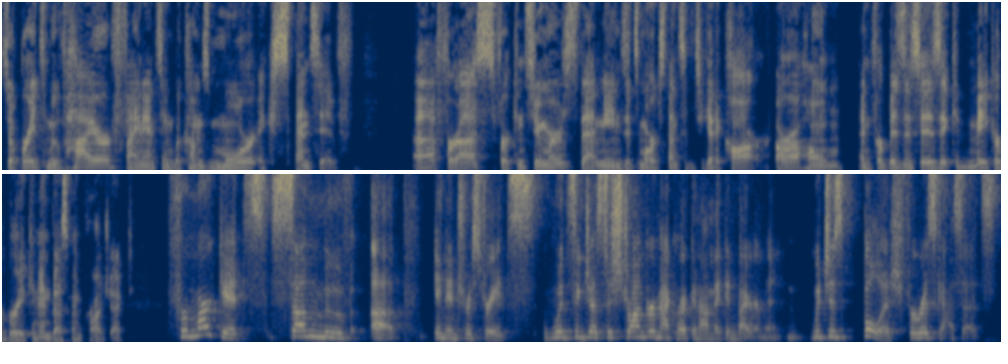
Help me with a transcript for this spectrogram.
So if rates move higher, financing becomes more expensive. Uh, for us, for consumers, that means it's more expensive to get a car or a home. And for businesses, it could make or break an investment project. For markets, some move up in interest rates would suggest a stronger macroeconomic environment, which is bullish for risk assets.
